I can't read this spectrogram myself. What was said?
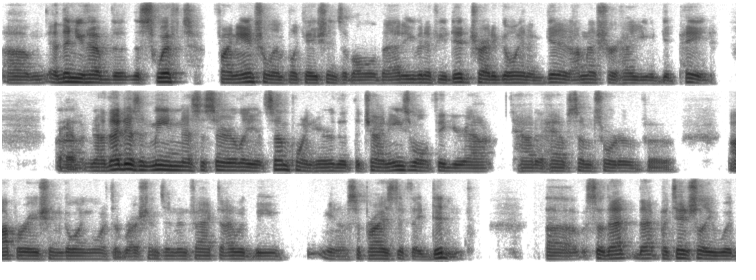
Um, and then you have the the swift financial implications of all of that. Even if you did try to go in and get it, I'm not sure how you would get paid. Uh, now that doesn't mean necessarily at some point here that the Chinese won't figure out how to have some sort of uh, operation going with the Russians. And in fact, I would be, you know, surprised if they didn't. Uh, so that that potentially would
